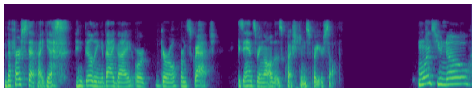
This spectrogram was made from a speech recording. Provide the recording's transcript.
the first step, I guess, in building a bad guy or girl from scratch is answering all those questions for yourself. Once you know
